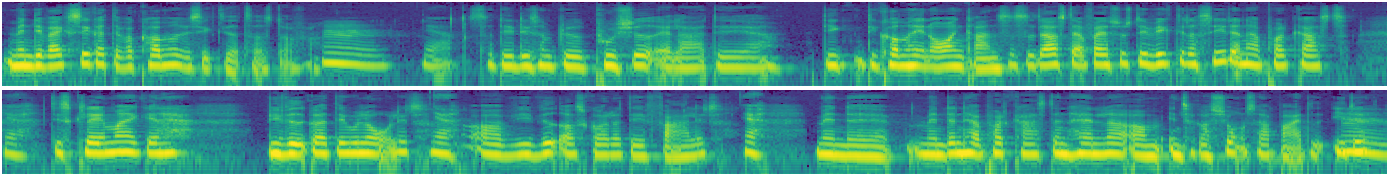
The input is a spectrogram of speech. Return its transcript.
men det var ikke sikkert, at det var kommet, hvis ikke de havde taget stoffer. Mm. Yeah. Så det er ligesom blevet pushet, eller det er, de, de er kommet hen over en grænse. Så det er også derfor, jeg synes, det er vigtigt at sige den her podcast. Ja. Disclaimer igen. Vi ved godt, det er ulovligt, Ja. og vi ved også godt, at det er farligt. Ja. Men, øh, men den her podcast, den handler om integrationsarbejdet i det.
